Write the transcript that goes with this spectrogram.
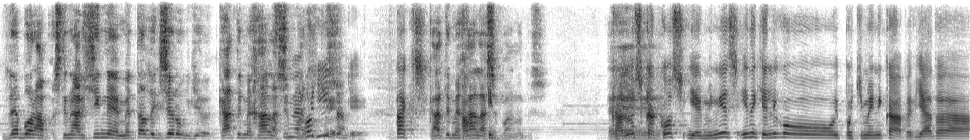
Δεν μπορώ να... Στην αρχή ναι, μετά δεν ξέρω, κάτι με χάλασε Στην πάνω αρχή της. ήταν. ΟΚ. Εντάξει. Κάτι με Α, χάλασε η- πάνω της. Καλός Ε, ή κακός, οι ερμηνείες είναι και λίγο υποκειμενικά, παιδιά. Τώρα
